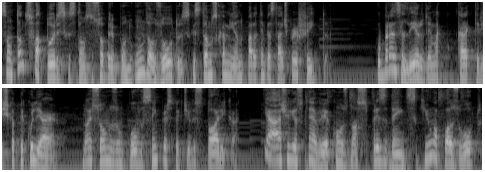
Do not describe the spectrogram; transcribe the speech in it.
São tantos fatores que estão se sobrepondo uns aos outros que estamos caminhando para a tempestade perfeita. O brasileiro tem uma característica peculiar. Nós somos um povo sem perspectiva histórica. E acho que isso tem a ver com os nossos presidentes, que um após o outro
